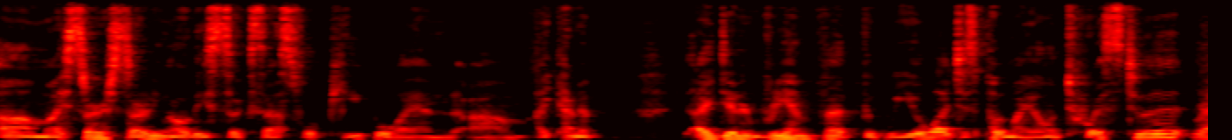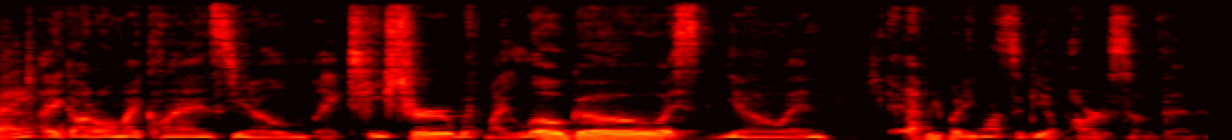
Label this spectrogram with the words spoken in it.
Um, I started studying all these successful people, and um, I kind of. I didn't reinvent the wheel. I just put my own twist to it. Right. I got all my clients, you know, my T-shirt with my logo, I you know, and everybody wants to be a part of something.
